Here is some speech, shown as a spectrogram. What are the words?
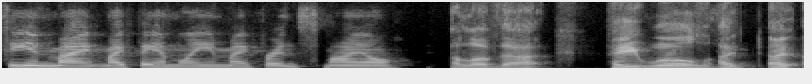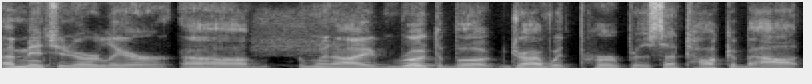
seeing my, my family and my friends smile. I love that. Hey, Will, I, I, I, mentioned earlier uh, when I wrote the book, Drive with Purpose, I talk about,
